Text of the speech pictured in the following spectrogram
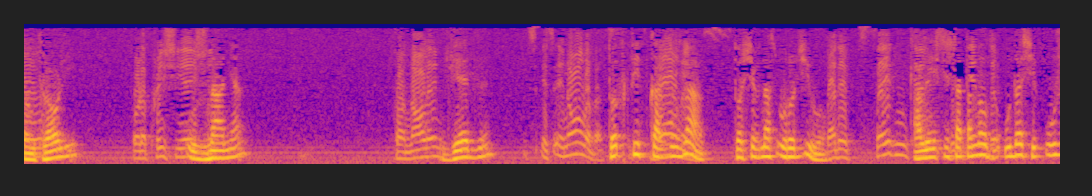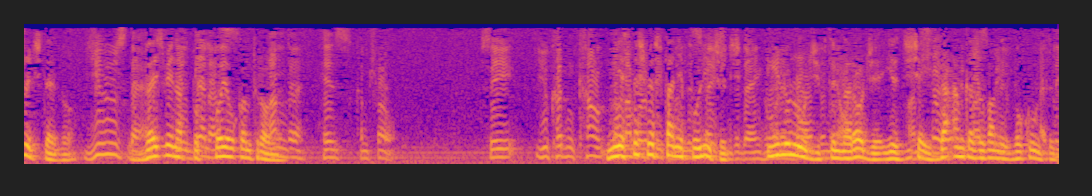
kontroli, uznania, wiedzy, To tkwi w każdym z nas. To się w nas urodziło. Ale jeśli szatanowi uda się użyć tego, weźmie nas pod swoją kontrolę. Nie jesteśmy w stanie policzyć, ilu ludzi w tym narodzie jest dzisiaj zaangażowanych w okultyzm.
